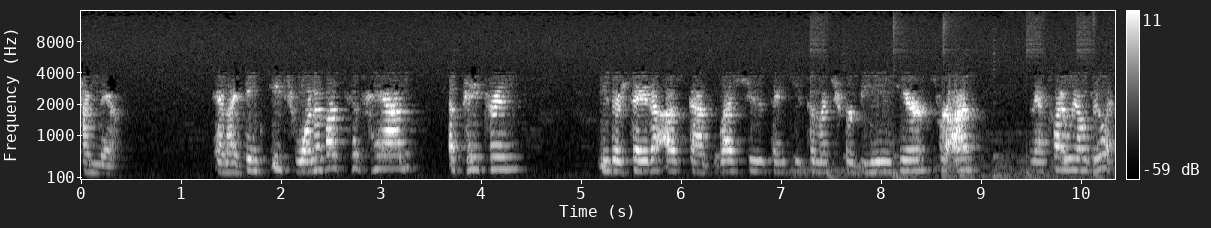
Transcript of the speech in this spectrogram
I'm there. And I think each one of us has had a patron either say to us, God bless you, thank you so much for being here for us. And that's why we all do it.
